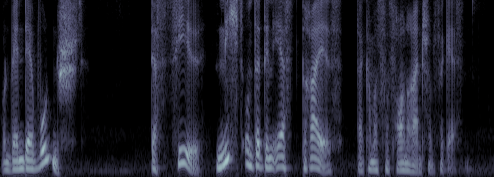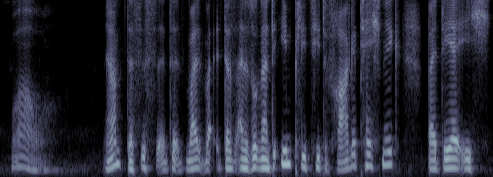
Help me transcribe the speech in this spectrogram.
Und wenn der Wunsch, das Ziel nicht unter den ersten drei ist, dann kann man es von vornherein schon vergessen. Wow. Ja, das ist, äh, weil, das ist eine sogenannte implizite Fragetechnik, bei der ich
